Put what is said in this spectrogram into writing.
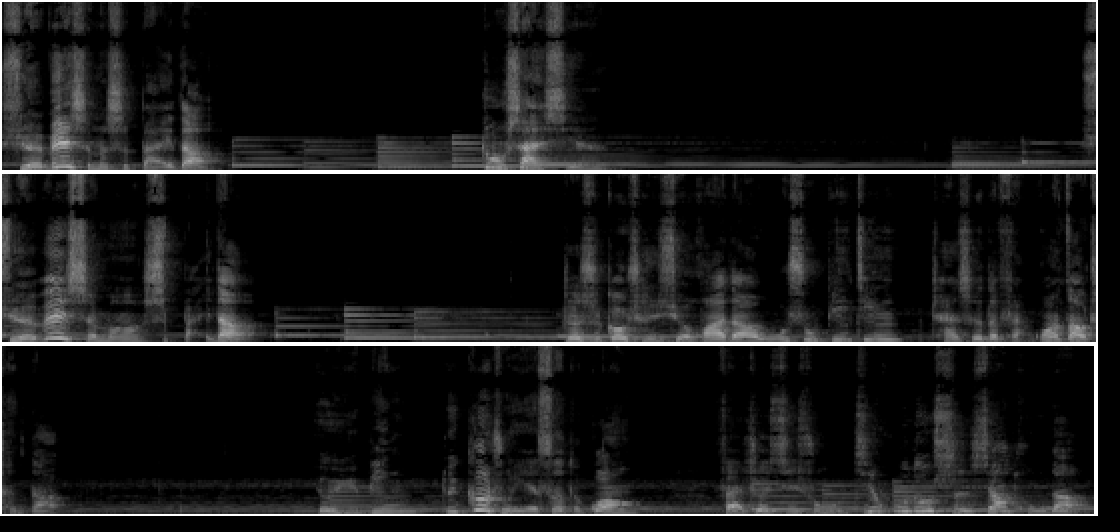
雪为什么是白的？杜善贤。雪为什么是白的？这是构成雪花的无数冰晶产生的反光造成的。由于冰对各种颜色的光反射系数几乎都是相同的，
